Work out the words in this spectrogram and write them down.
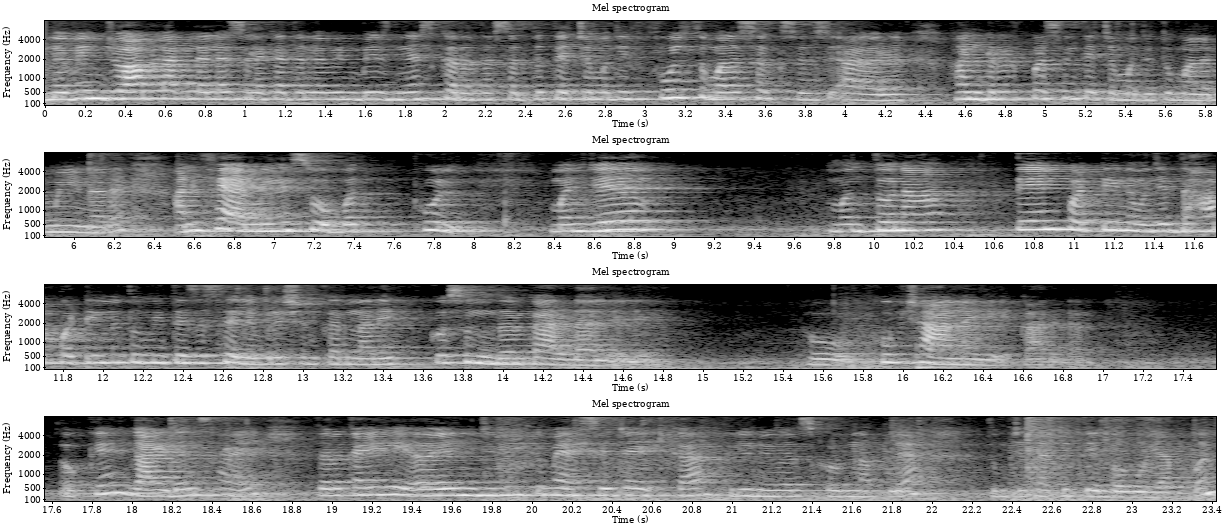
नवीन जॉब लागलेला असेल एखादा नवीन बिझनेस करत असाल तर त्याच्यामध्ये फुल तुम्हाला सक्सेस हंड्रेड पर्सेंट त्याच्यामध्ये तुम्हाला मिळणार आहे. आणि फॅमिलीसोबत फुल म्हणजे म्हणतो ना टेन पटीनं म्हणजे दहा पटीनं तुम्ही त्याचं सेलिब्रेशन करणार. इतकं सुंदर कार्ड आलेलं आहे. हो खूप छान आहे कार्ड. ओके गायडन्स आहे. तर काही इंजिनिक मेसेज आहेत का युनिवर्सकडून आपल्या? तुमच्यासाठी ते बघूया आपण.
